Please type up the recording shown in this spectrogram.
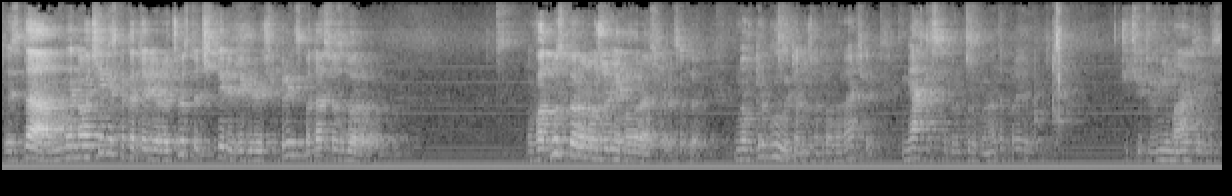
То есть да, мы научились как контролировать чувства, четыре регулирующих принципа, да, всё здорово. В одну сторону уже не поворачивается, да. Но в другую-то нужно поворачивать. Мягкость друг к другу надо проявить. Чуть-чуть внимательность,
